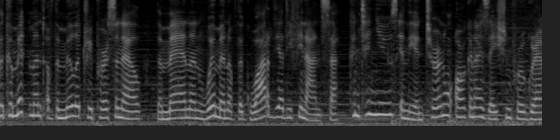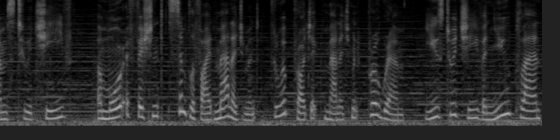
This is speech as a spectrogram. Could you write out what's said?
The commitment of the military personnel, the men and women of the Guardia di Finanza, continues in the internal organization programs to achieve a more efficient, simplified management through a project management program used to achieve a new plan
